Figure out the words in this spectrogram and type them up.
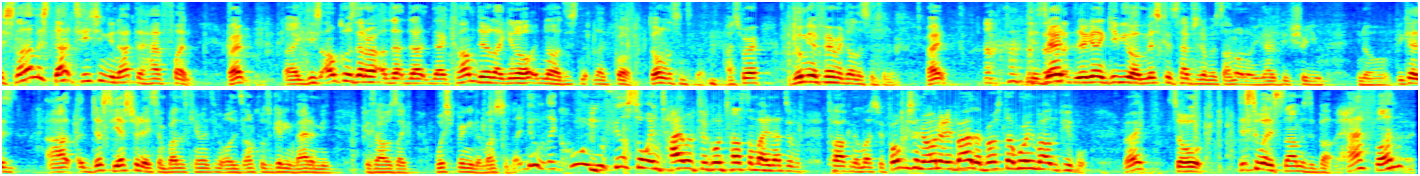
Islam is not teaching you not to have fun, right? Like these uncles that are that, that, that come, they're like, you know, no, this like, bro, don't listen to them. I swear, do me a favor and don't listen to them, right? Because they're they're gonna give you a misconception of Islam. No, no, you gotta make sure you, you know, because uh, just yesterday some brothers came in to me. All these uncles were getting mad at me because I was like whispering in the masjid. Like, dude, like who you feel so entitled to go tell somebody not to talk in the masjid? Focus on your own ibadah, bro. Stop worrying about other people, right? So this is what Islam is about. Have fun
